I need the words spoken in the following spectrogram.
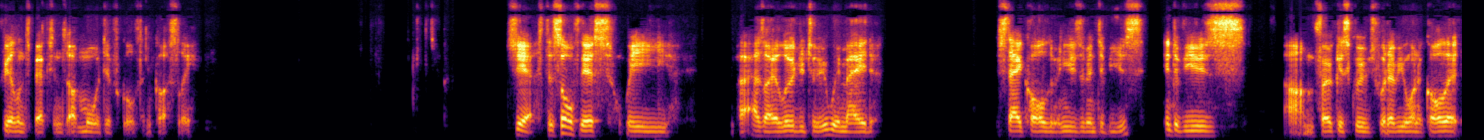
field inspections are more difficult and costly. So yes, to solve this, we, as I alluded to, we made stakeholder and user interviews, interviews, um, focus groups, whatever you want to call it.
